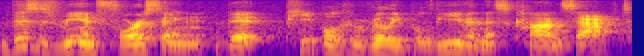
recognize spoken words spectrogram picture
this is reinforcing that people who really believe in this concept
